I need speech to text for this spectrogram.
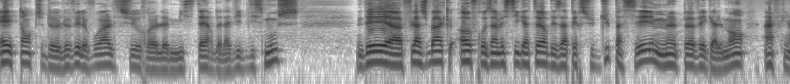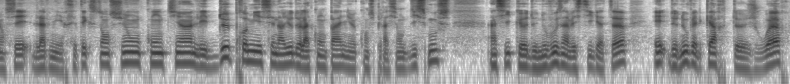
et tentent de lever le voile sur le mystère de la ville d'Ismous. Des flashbacks offrent aux investigateurs des aperçus du passé, mais peuvent également influencer l'avenir. Cette extension contient les deux premiers scénarios de la campagne Conspiration d'Ismous, ainsi que de nouveaux investigateurs et de nouvelles cartes joueurs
